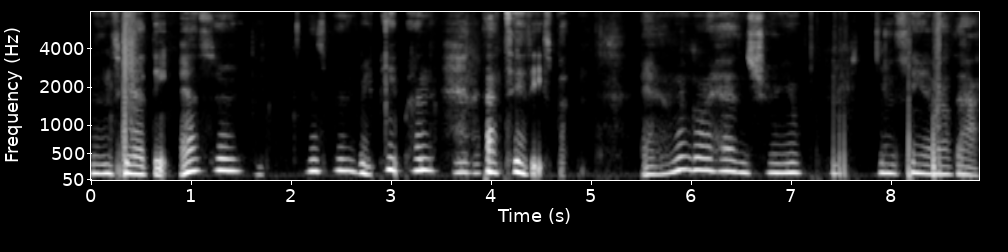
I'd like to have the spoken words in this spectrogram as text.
means we have the answer, replacement, repeat button, and activities button. And I'm gonna go ahead and show you and see about that.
